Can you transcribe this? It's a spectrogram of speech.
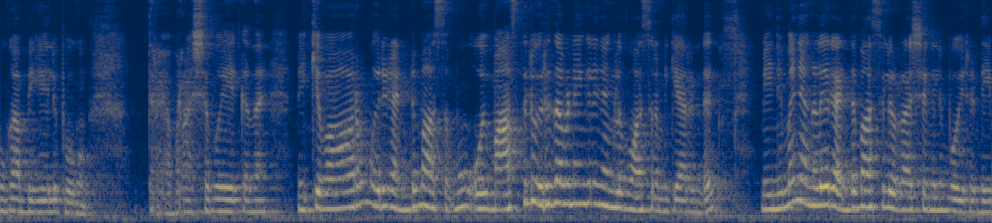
മൂകാംബികയിൽ പോകും. എത്ര പ്രാവശ്യം പോയേക്കുന്നത് മിക്കവാറും ഒരു രണ്ട് മാസം മാസത്തിൽ ഒരു തവണയെങ്കിലും ഞങ്ങൾ പോകാൻ ശ്രമിക്കാറുണ്ട്. മിനിമം ഞങ്ങൾ രണ്ട് മാസത്തിൽ ഒരു പ്രാവശ്യമെങ്കിലും പോയിട്ടുണ്ട്. ഈ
